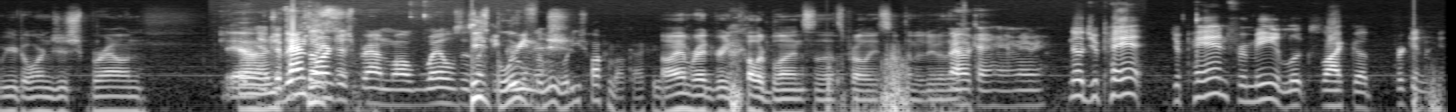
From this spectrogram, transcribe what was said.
weird orangish brown. Yeah. Uh, Yeah, Japan's he's- orangish brown, while Wales is He's like a blue greenish. for me. What are you talking about, Gaku? I am red green colorblind, so that's probably something to do with it. Oh, okay, yeah, maybe. No, Japan. Japan for me looks like a freaking.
